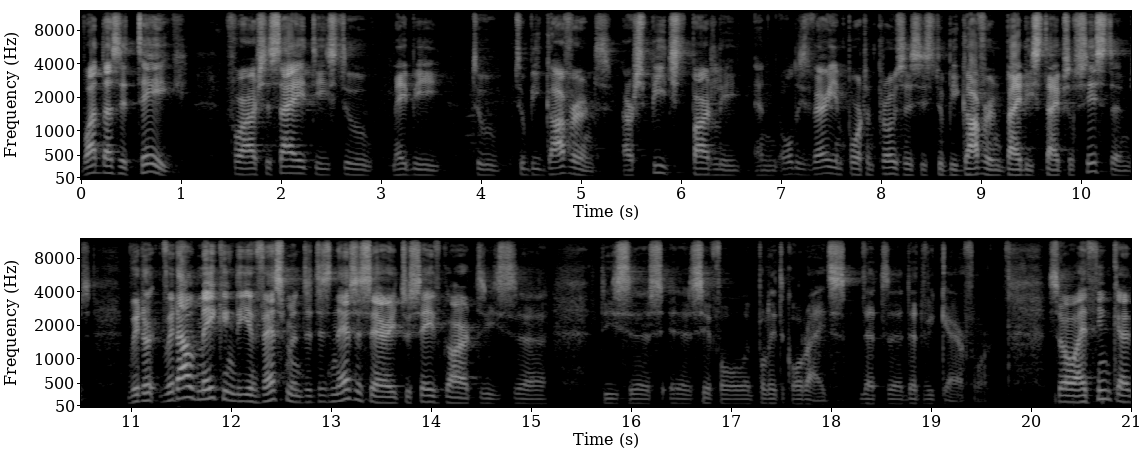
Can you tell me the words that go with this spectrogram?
What does it take for our societies to maybe to, to be governed, our speech partly, and all these very important processes to be governed by these types of systems, with, without making the investment that is necessary to safeguard these, uh, these uh, uh, civil and political rights that, uh, that we care for. So I think I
